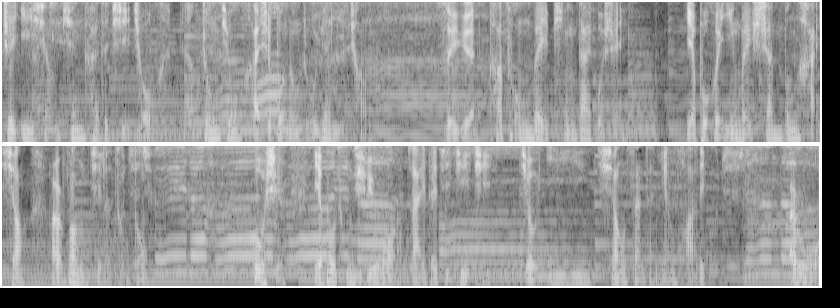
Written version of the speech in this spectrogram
这异想天开的祈求，终究还是不能如愿以偿。岁月它从未停待过谁，也不会因为山崩海啸而忘记了走动。故事也不曾许我来得及记起，就一一消散在年华里。而我，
